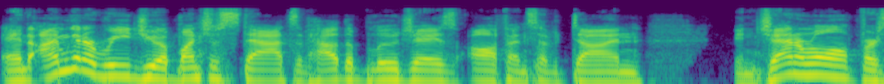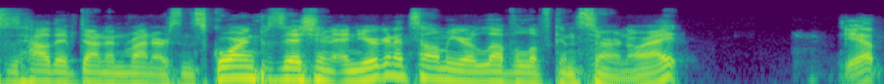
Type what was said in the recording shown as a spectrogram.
And I'm going to read you a bunch of stats of how the Blue Jays offense have done in general versus how they've done in runners and scoring position. And you're going to tell me your level of concern. All right. Yep.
